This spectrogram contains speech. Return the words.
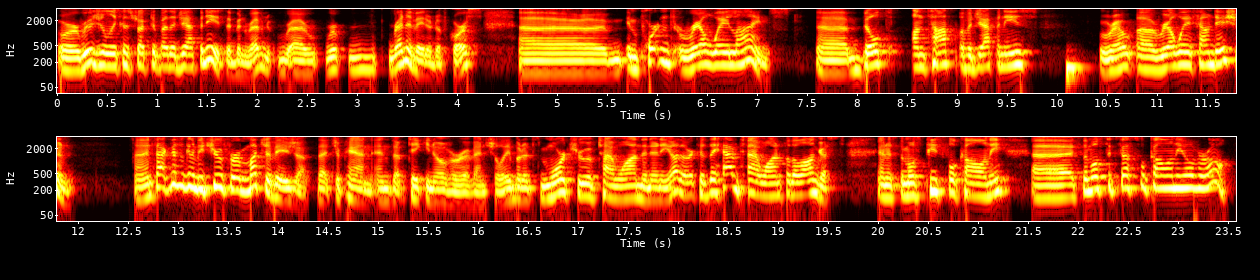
were originally constructed by the Japanese. They've been uh, re- renovated, of course. Uh, important railway lines uh, built on top of a Japanese uh, railway foundation. Uh, in fact, this is going to be true for much of Asia that Japan ends up taking over eventually, but it's more true of Taiwan than any other because they have Taiwan for the longest, and it's the most peaceful colony. Uh, it's the most successful colony overall.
